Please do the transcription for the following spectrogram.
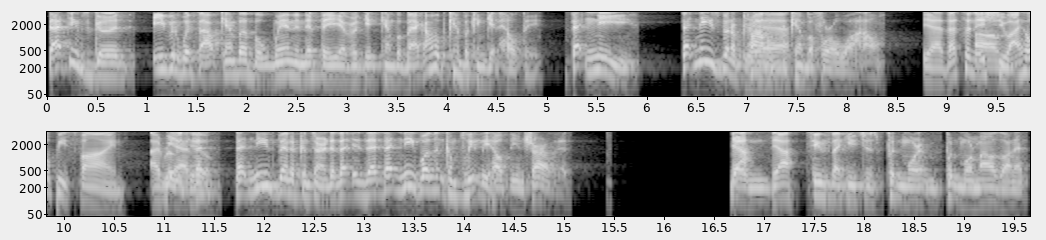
That team's good even without Kemba. But when and if they ever get Kemba back, I hope Kemba can get healthy. That knee, that knee's been a problem Yeah. for Kemba for a while. Yeah, that's an issue. I hope he's fine. I really Um, yeah, do. that, that knee's been a concern. That, that that knee wasn't completely healthy in Charlotte. Yeah, and- yeah. Seems like he's just putting more putting more miles on it.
